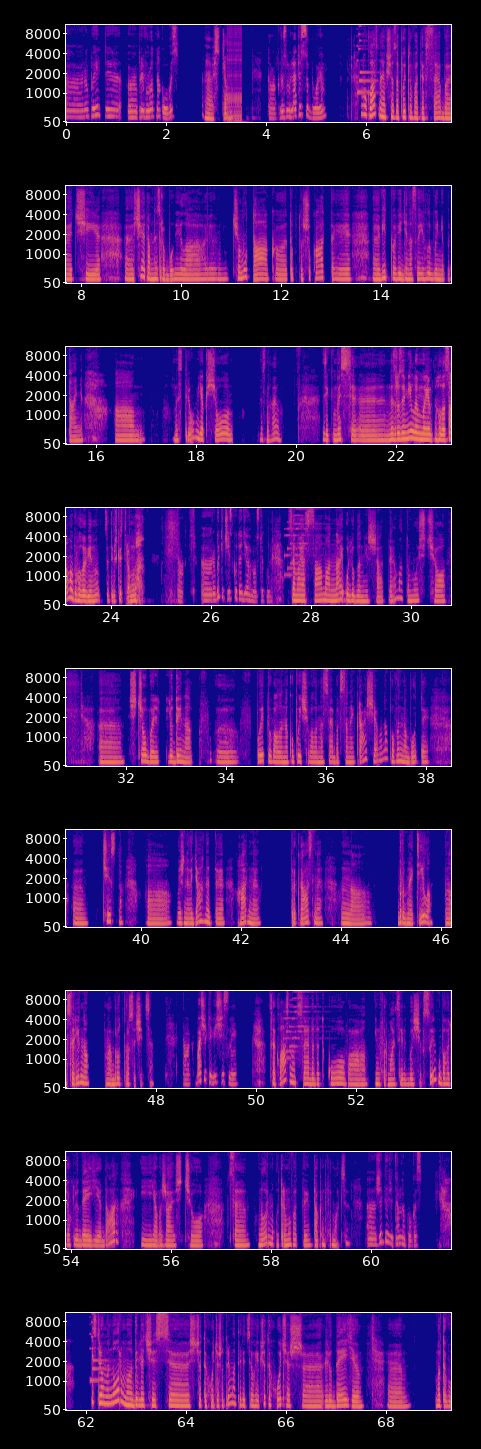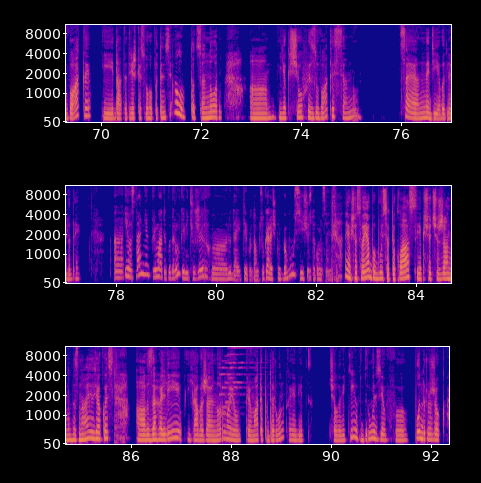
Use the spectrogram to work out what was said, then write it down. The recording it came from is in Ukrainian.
Е, робити е, приворот на когось, Е, Стрьом. так, розмовляти з собою, Ну, класно, якщо запитувати в себе, чи що я там не зробила, чому так, тобто шукати відповіді на свої глибинні питання. А стрьом, якщо не знаю, з якимись незрозумілими голосами в голові, ну це трішки стрьомно. Так, е, робити чистку та діагностику, Це моя сама найулюбленіша тема, тому що е, щоб людина е, впитувала, накопичувала на себе все найкраще, вона повинна бути чиста. А ви ж не одягнете гарне, прекрасне на брудне тіло, воно все рівно бруд просочиться. так, бачити віщі сни, Це класно, це додаткова інформація від вищих сил. У багатьох людей є дар, і я вважаю, що це норм отримувати так інформацію. е, жити життям на показ, І стрьом норм, дивлячись, е, що ти хочеш отримати від цього. Якщо ти хочеш е, людей мотивувати і дати трішки свого потенціалу, то це норм. А якщо хизуватися, ну це не дієво для людей. І останнє приймати подарунки від чужих е, людей, типу там цукерочки від бабусі і щось в такому сенсі. Ну, якщо своя бабуся, то клас, якщо чужа, ну не знаю якось. А взагалі я вважаю нормою приймати подарунки від чоловіків, друзів, подружок,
